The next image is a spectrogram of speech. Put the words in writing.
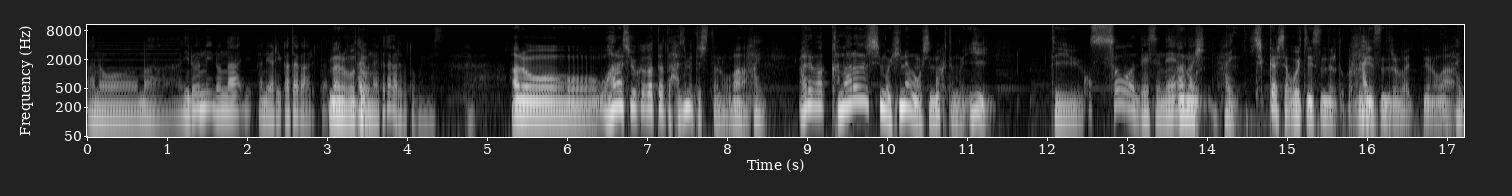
あのー、まあいろんないろんなやり方があるなるほど。やり方があると思います。あのー、お話を伺ったって初めて知ったのは、はい、あれは必ずしも避難をしなくてもいいっていう。そうですね。あの、はい、しっかりしたお家に住んでるとかビルに住んでる場合っていうのは、はい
